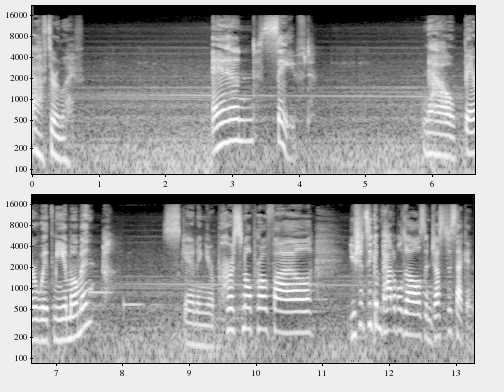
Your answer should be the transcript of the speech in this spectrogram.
Afterlife. And saved. Now, bear with me a moment. Scanning your personal profile. You should see compatible dolls in just a second.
